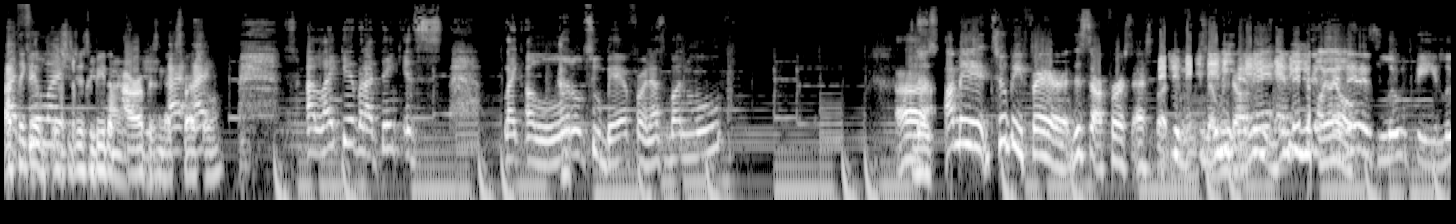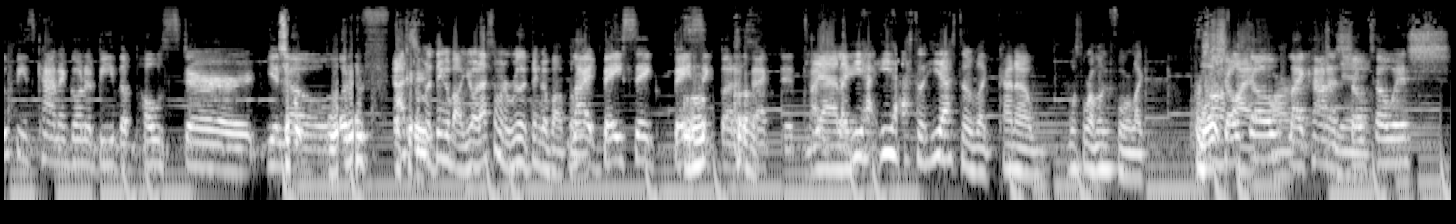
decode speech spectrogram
I, I think it, like- it should just be to power up his next I- I- special. I like it, but I think it's like a little too bare for an S button move. Uh, I mean, to be fair, this is our first S button. Maybe- so maybe- we don't- And then, and maybe- then, yo, yo, yo. and then it's Luffy. Luffy's kind of going to be the poster, you So know, what if? That's Okay, something to think about. Yo, that's something to really think about. Though. like basic, basic but effective. Type yeah, like he ha- he has to he has to like kind of what's the word I'm looking for? Like Shoto, like kind of Yeah. Shoto-ish.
